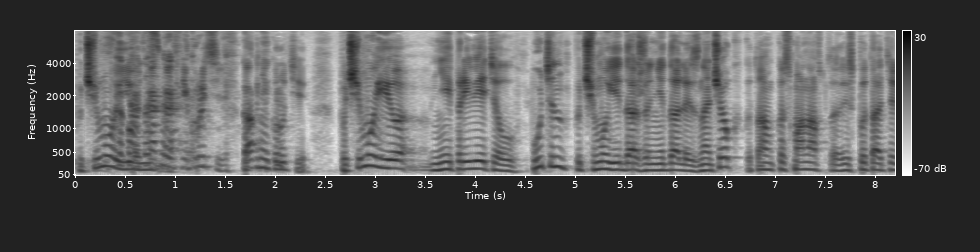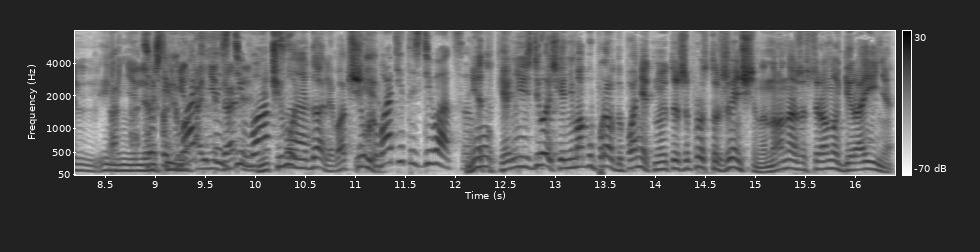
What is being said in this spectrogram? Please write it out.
Почему ее... Как, ни крути. Как ни крути. Почему ее не приветил Путин? Почему ей даже не дали значок, там космонавт-испытатель имени А, а, Ленского? Хватит издеваться. Ничего не дали вообще. Ну, хватит издеваться. Нет, Ну, так я не издеваюсь, я не могу правду понять, но это же просто женщина, но она же все равно героиня.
